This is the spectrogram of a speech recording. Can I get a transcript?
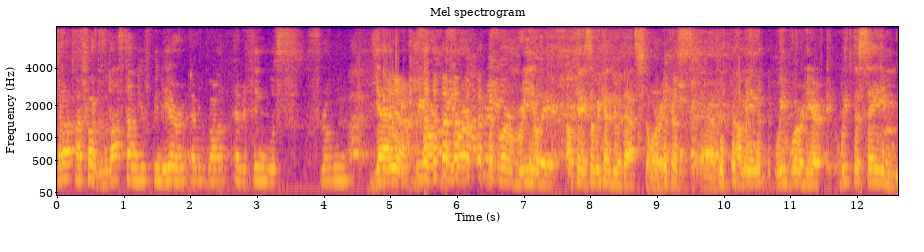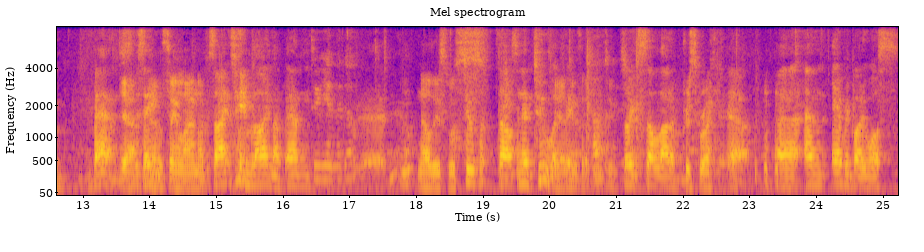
But I, I've heard the last time you've been here, everywhere, everything was thrown. yeah, Yeah. We, we were we were we were really okay. So we can do that story because uh, I mean we were here with the same bands, yeah, the same yeah, the same lineup. si- same lineup, and Two years ago? No, this was 2002, I think. 2002. So it's a lot of Prescribed. yeah, uh, and everybody was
